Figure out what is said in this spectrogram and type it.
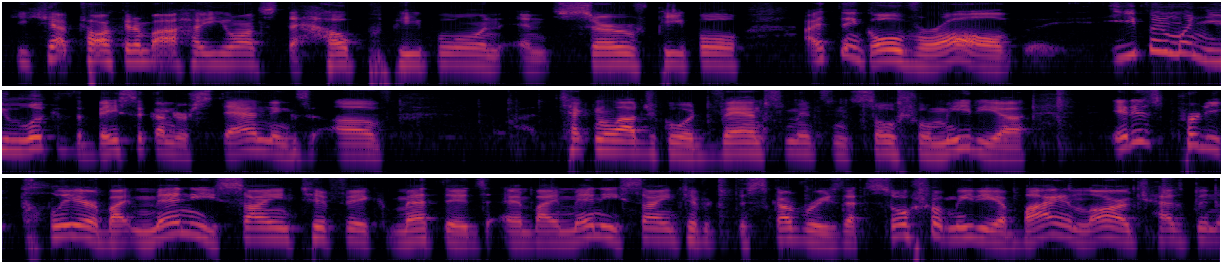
he kept talking about how he wants to help people and, and serve people. I think overall, even when you look at the basic understandings of uh, technological advancements in social media, it is pretty clear by many scientific methods and by many scientific discoveries that social media, by and large, has been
